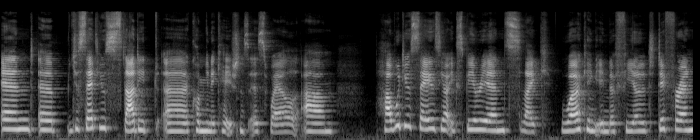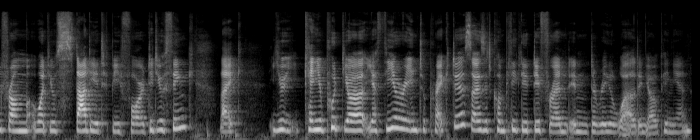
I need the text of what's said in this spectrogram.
And uh, you said you studied uh, communications as well. Um, how would you say is your experience like working in the field different from what you studied before? Did you think like you can you put your your theory into practice or is it completely different in the real world in your opinion?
